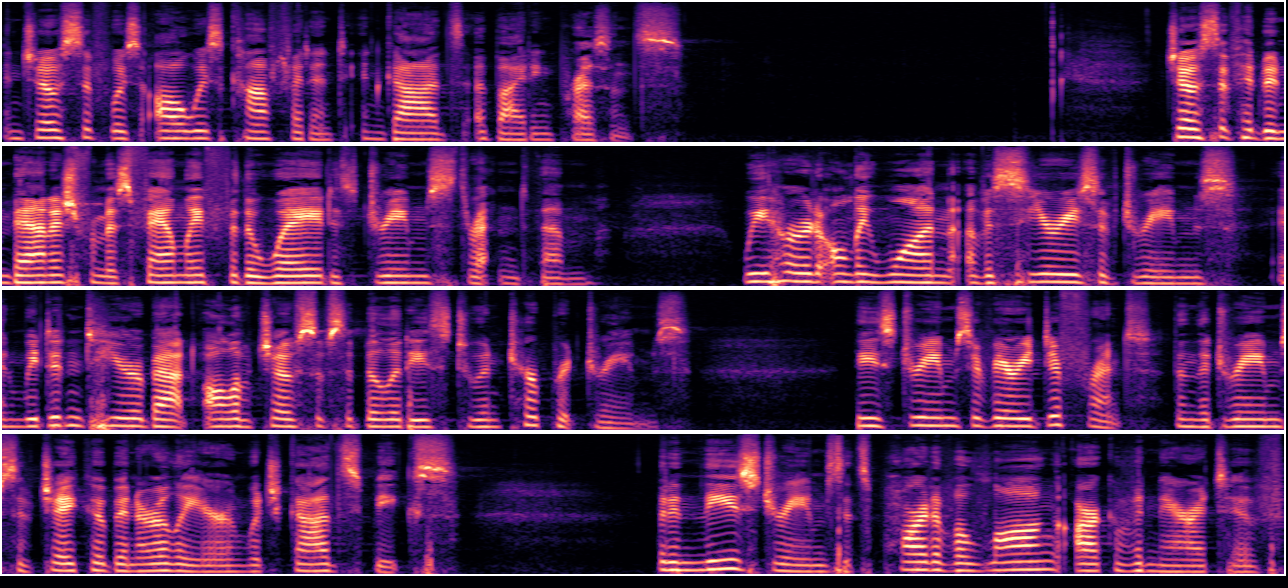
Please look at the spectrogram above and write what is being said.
and Joseph was always confident in God's abiding presence. Joseph had been banished from his family for the way his dreams threatened them. We heard only one of a series of dreams, and we didn't hear about all of Joseph's abilities to interpret dreams. These dreams are very different than the dreams of Jacob and earlier, in which God speaks. But in these dreams, it's part of a long arc of a narrative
